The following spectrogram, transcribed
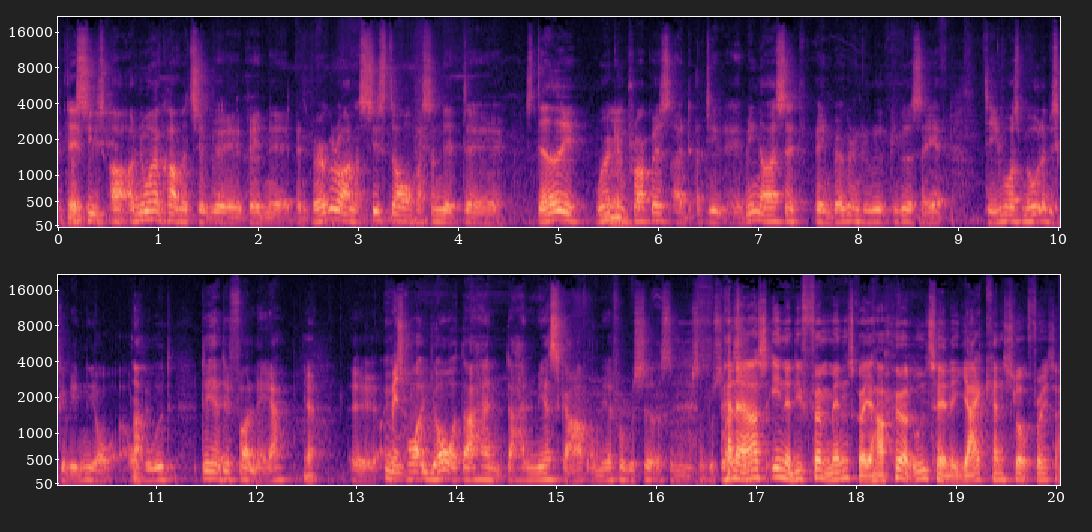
det... præcis. Og, og nu er han kommet til øh, Ben, øh, ben Bergeron, og sidste år var sådan lidt øh, stadig work mm. in progress, og, og det, jeg mener også, at Ben Bergeron gik ud og sagde, at det er ikke vores mål, at vi skal vinde i år overhovedet. Det her det er for at lære. Ja. Øh, og Men, jeg tror, at i år, der er, han, der er han mere skarp og mere fokuseret, som, som du siger. Han er også en af de fem mennesker, jeg har hørt udtale, at jeg kan slå Fraser.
